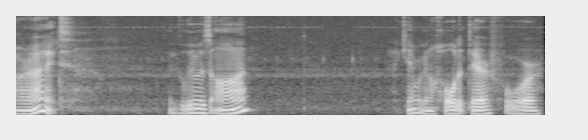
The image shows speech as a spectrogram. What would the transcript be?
Alright, the glue is on. Again, we're going to hold it there for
